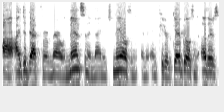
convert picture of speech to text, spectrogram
uh, I did that for Marilyn Manson and Nine Inch Nails and, and, and Peter Gabriel's and others.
